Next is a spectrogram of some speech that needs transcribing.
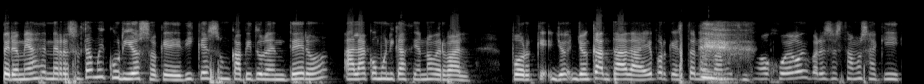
Pero me, hace, me resulta muy curioso que dediques un capítulo entero a la comunicación no verbal, porque yo, yo encantada, ¿eh? porque esto nos da muchísimo juego y por eso estamos aquí.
